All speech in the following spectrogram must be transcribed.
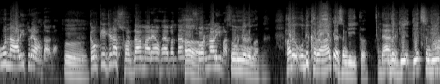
ਉਹ ਨਾਲ ਹੀ ਤੁਰਿਆ ਆਉਂਦਾਗਾ ਹੂੰ। ਕਿਉਂਕਿ ਜਿਹੜਾ ਸੁਰਦਾ ਮਾਰਿਆ ਹੋਇਆ ਬੰਦਾ ਨਾ। ਸੁਰ ਨਾਲ ਹੀ ਮਰਦਾ ਸੁਣਨੇ ਨੇ ਮਰਨਾ ਹਰ ਉਹਦੀ ਖਰਾਕ ਹੈ ਸੰਗੀਤ। ਗੀਤ ਸੰਗੀਤ।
